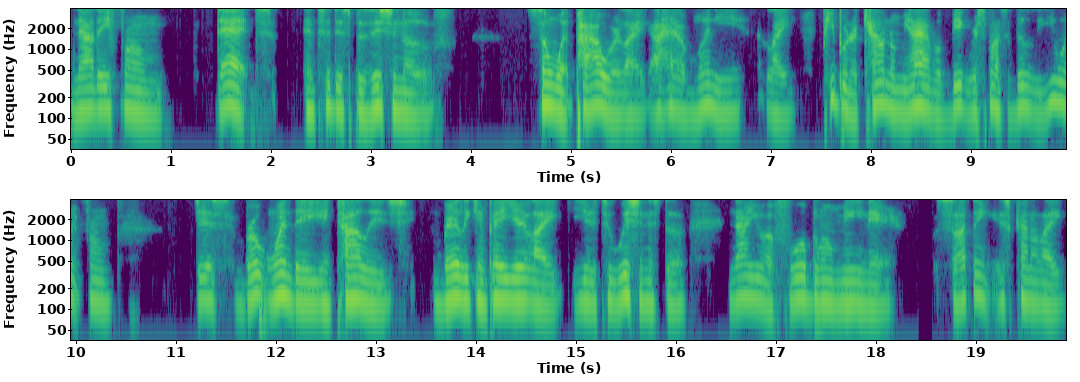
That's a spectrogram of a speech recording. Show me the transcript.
now they from that into this position of somewhat power. Like i have money. Like people are counting on me. I have a big responsibility. You went from just broke one day in college barely can pay your like your tuition and stuff. Now you're a full-blown millionaire. So i think it's kind of like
